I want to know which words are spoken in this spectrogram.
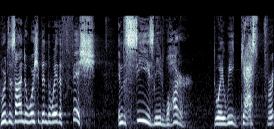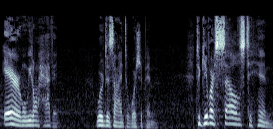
We're designed to worship Him the way the fish in the seas need water, the way we gasp for air when we don't have it. We're designed to worship Him, to give ourselves to Him,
